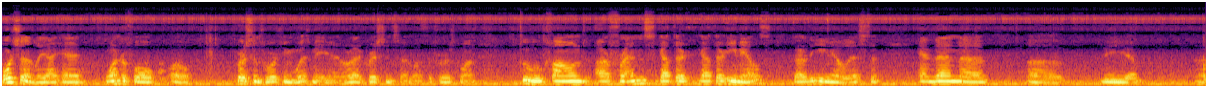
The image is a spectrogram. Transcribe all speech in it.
fortunately, I had wonderful, uh, persons working with me, and Loretta Christensen was the first one, who found our friends, got their, got their emails, started the email list, and, and then, uh, uh, the, uh,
